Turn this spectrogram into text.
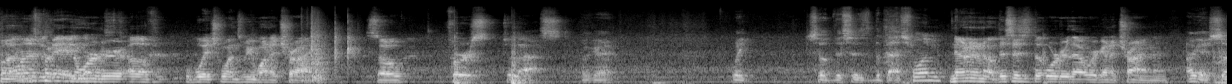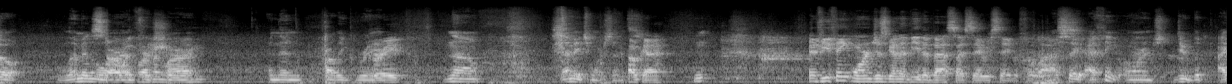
But let's put it in order of which ones we want to try. So first to last. Okay. Wait. So this is the best one? No, no, no. This is the order that we're gonna try them in. Okay, so lemon Start lime with for lemon sure, lime. and then probably grape. Grape. No, that makes more sense. Okay. If you think orange is gonna be the best, I say we save it for last. I say I think orange, dude. Look, I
